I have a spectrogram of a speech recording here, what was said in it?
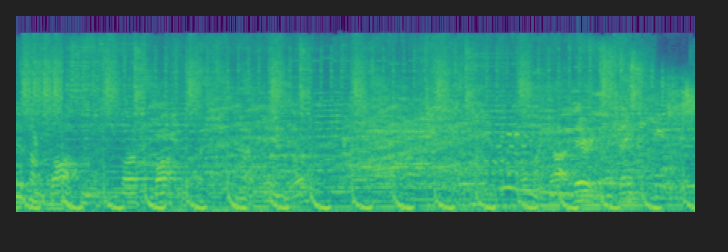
do some boss boss boss. God damn, bro. Oh my god, there he go, thank you.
